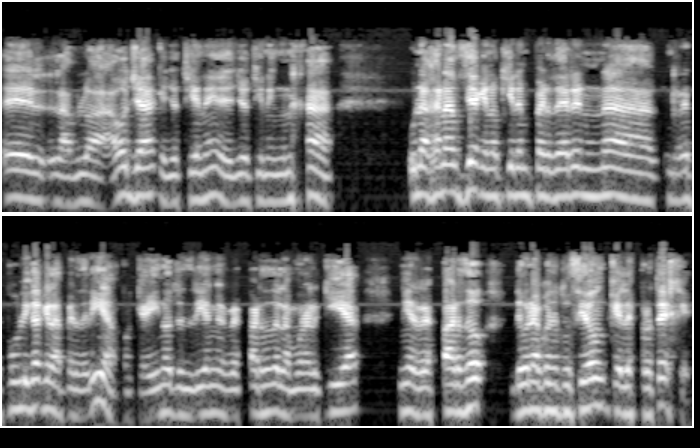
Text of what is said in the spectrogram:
la, olla que ellos tienen, ellos tienen una, una ganancia que no quieren perder en una república que la perderían, porque ahí no tendrían el respaldo de la monarquía ni el respaldo de una constitución que les protege.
